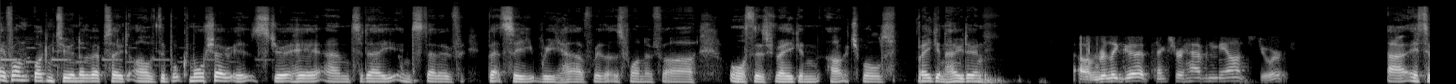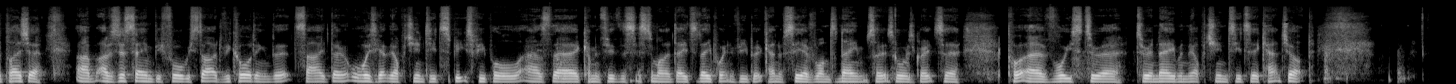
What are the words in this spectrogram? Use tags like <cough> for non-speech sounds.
Hey everyone, welcome to another episode of the Book More Show. It's Stuart here, and today, instead of Betsy, we have with us one of our authors, Regan Archibald. Regan, how you doing? Oh, really good. Thanks for having me on, Stuart. Uh, it's a pleasure. Um, I was just saying before we started recording that I don't always get the opportunity to speak to people as they're coming through the system on a day-to-day point of view, but kind of see everyone's name. So it's always great to put a voice to a to a name and the opportunity to catch up.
